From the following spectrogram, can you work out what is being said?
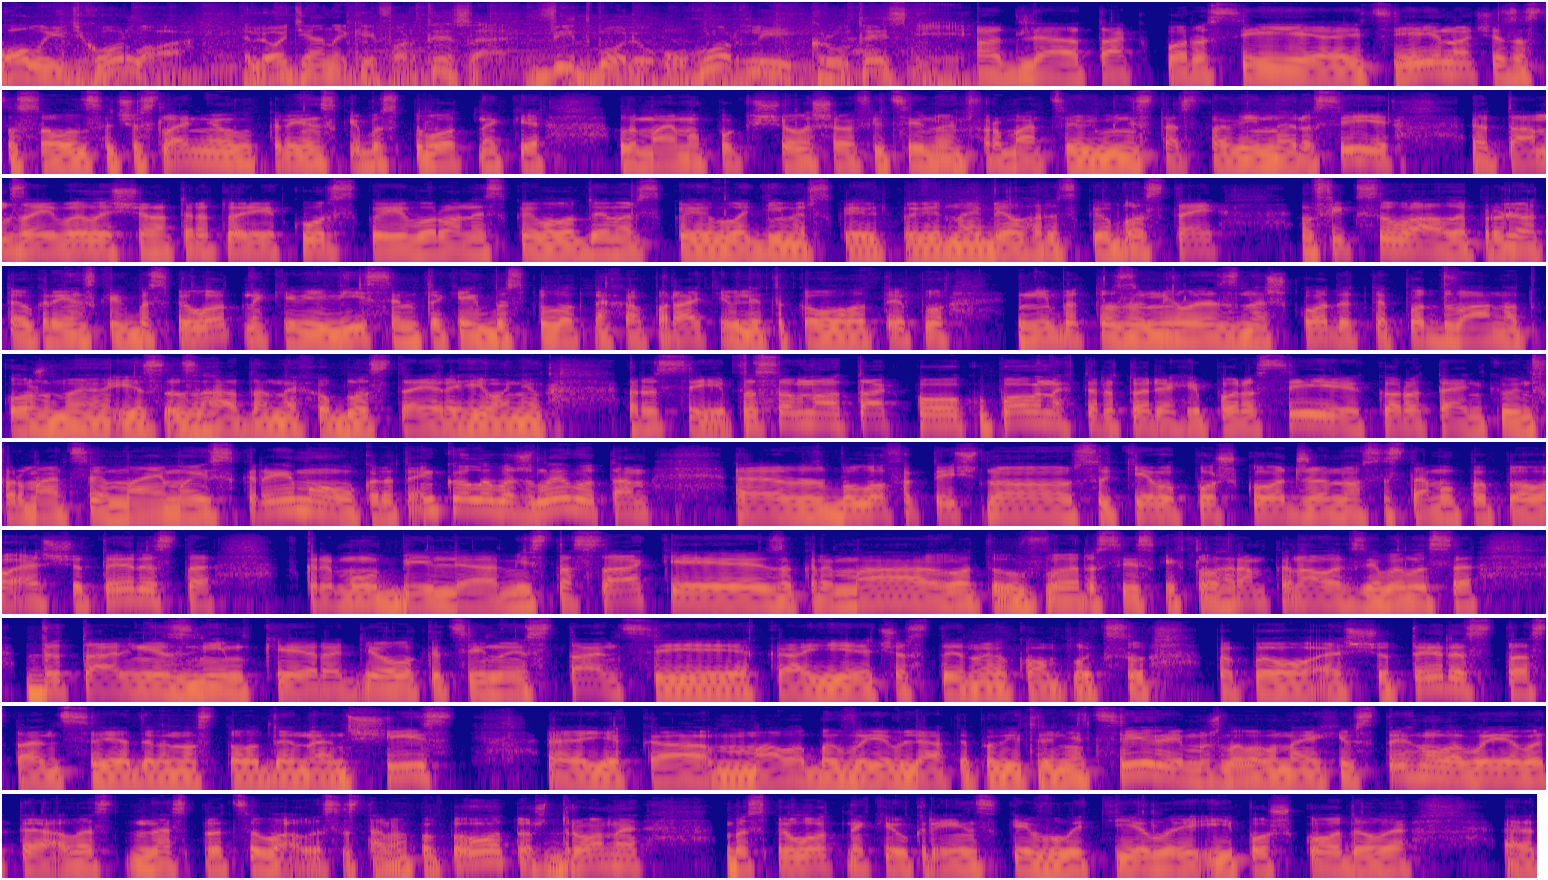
Болить горло? Льодяники Фортеза від болю у горлі крутезні. Для атак по Росії цієї ночі застосовувалися численні українські безпілотники, але маємо поки що лише офіційну інформацію від Міністерства війни Росії. Е, Там заявили, що на території Курської, Воронезької, Володимирської, Владимирської, відповідно, і Білгородської областей. Фіксували прольоти українських безпілотників і вісім таких безпілотних апаратів літакового типу, нібито зуміли знешкодити по два над кожною із згаданих областей регіонів Росії. Стосовно атак по окупованих територіях і по Росії, коротеньку інформацію маємо із Криму. Коротенько, але важливо. Там е, було фактично суттєво пошкоджено систему ППО С 400 Криму біля міста Саки. Зокрема, от в російських телеграм-каналах з'явилися детальні знімки радіолокаційної станції, яка є частиною комплексу ППО С 400 станція 91 Н 6 е, яка мала би виявляти повітряні цілі. Можливо, вона їх і встигнула виявити, але не спрацювали системи ППО. Тож дрони безпілотники українські влетіли і пошкодили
